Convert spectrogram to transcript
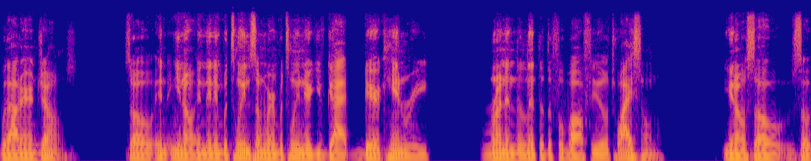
without Aaron Jones. So, and you know, and then in between, somewhere in between there, you've got Derrick Henry running the length of the football field twice on them. You know, so so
